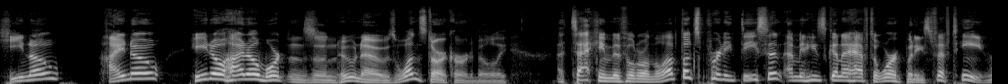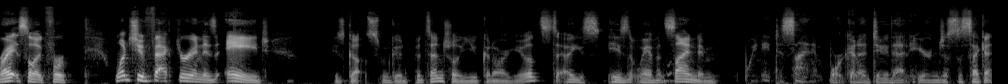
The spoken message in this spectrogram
Hino, Hino, Hino, Hino, Mortensen. Who knows? One star card ability. Attacking midfielder on the left looks pretty decent. I mean, he's gonna have to work, but he's 15, right? So like for once you factor in his age, he's got some good potential. You could argue. Let's. He's he's we haven't signed him. We need to sign him. We're gonna do that here in just a second.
